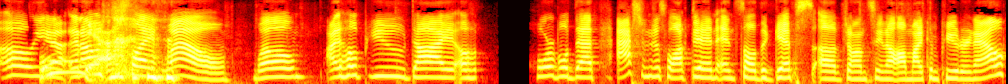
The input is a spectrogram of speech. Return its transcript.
"Oh yeah," Oh, and I was just like, "Wow, well, I hope you die a horrible death." Ashton just walked in and saw the gifts of John Cena on my computer now,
